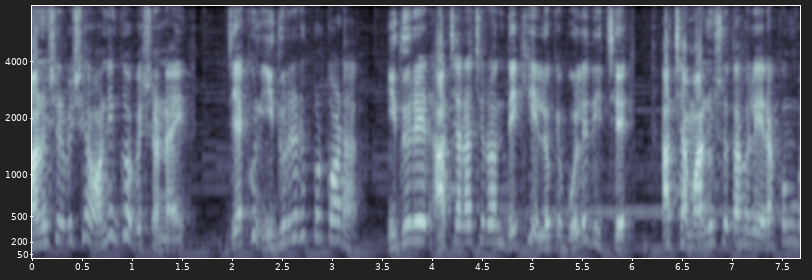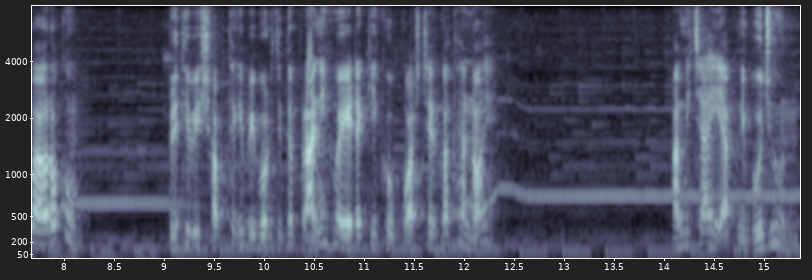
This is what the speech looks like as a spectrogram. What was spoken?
মানুষের বিষয়ে অনেক গবেষণায় যে এখন ইঁদুরের উপর করা ইঁদুরের আচার আচরণ দেখিয়ে লোকে বলে দিচ্ছে আচ্ছা মানুষও তাহলে এরকম বা ওরকম? পৃথিবীর সব থেকে বিবর্তিত প্রাণী হয়ে এটা কি খুব কষ্টের কথা নয়? আমি চাই আপনি বুঝুন,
